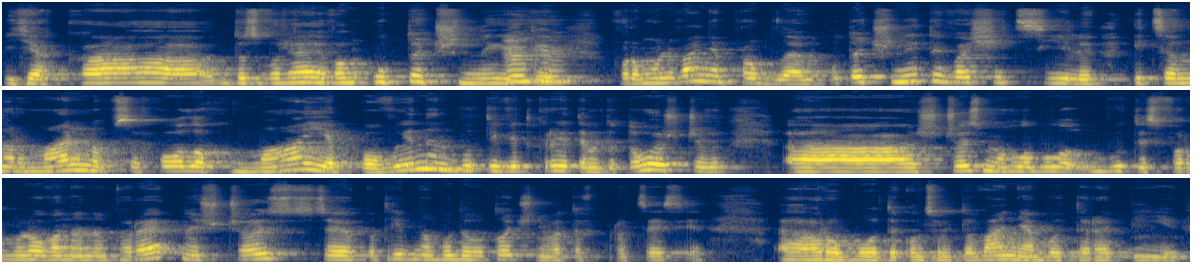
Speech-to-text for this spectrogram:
яка дозволяє вам уточнити формулювання проблем, уточнити ваші цілі, і це нормально. Психолог має повинен бути відкритим до того, що а, щось могло було бути сформульовано некоректно, щось е, потрібно буде уточнювати в процесі роботи, консультування або терапії.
